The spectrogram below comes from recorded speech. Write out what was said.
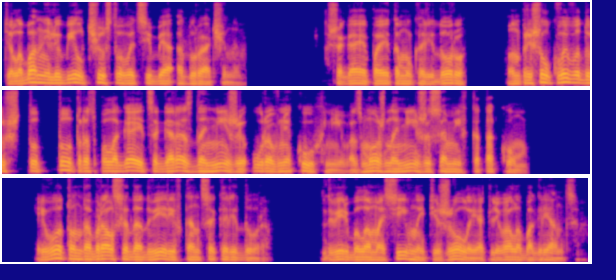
Телобан не любил чувствовать себя одураченным. Шагая по этому коридору, он пришел к выводу, что тот располагается гораздо ниже уровня кухни, возможно, ниже самих катакомб. И вот он добрался до двери в конце коридора. Дверь была массивной, тяжелой и отливала багрянцем.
